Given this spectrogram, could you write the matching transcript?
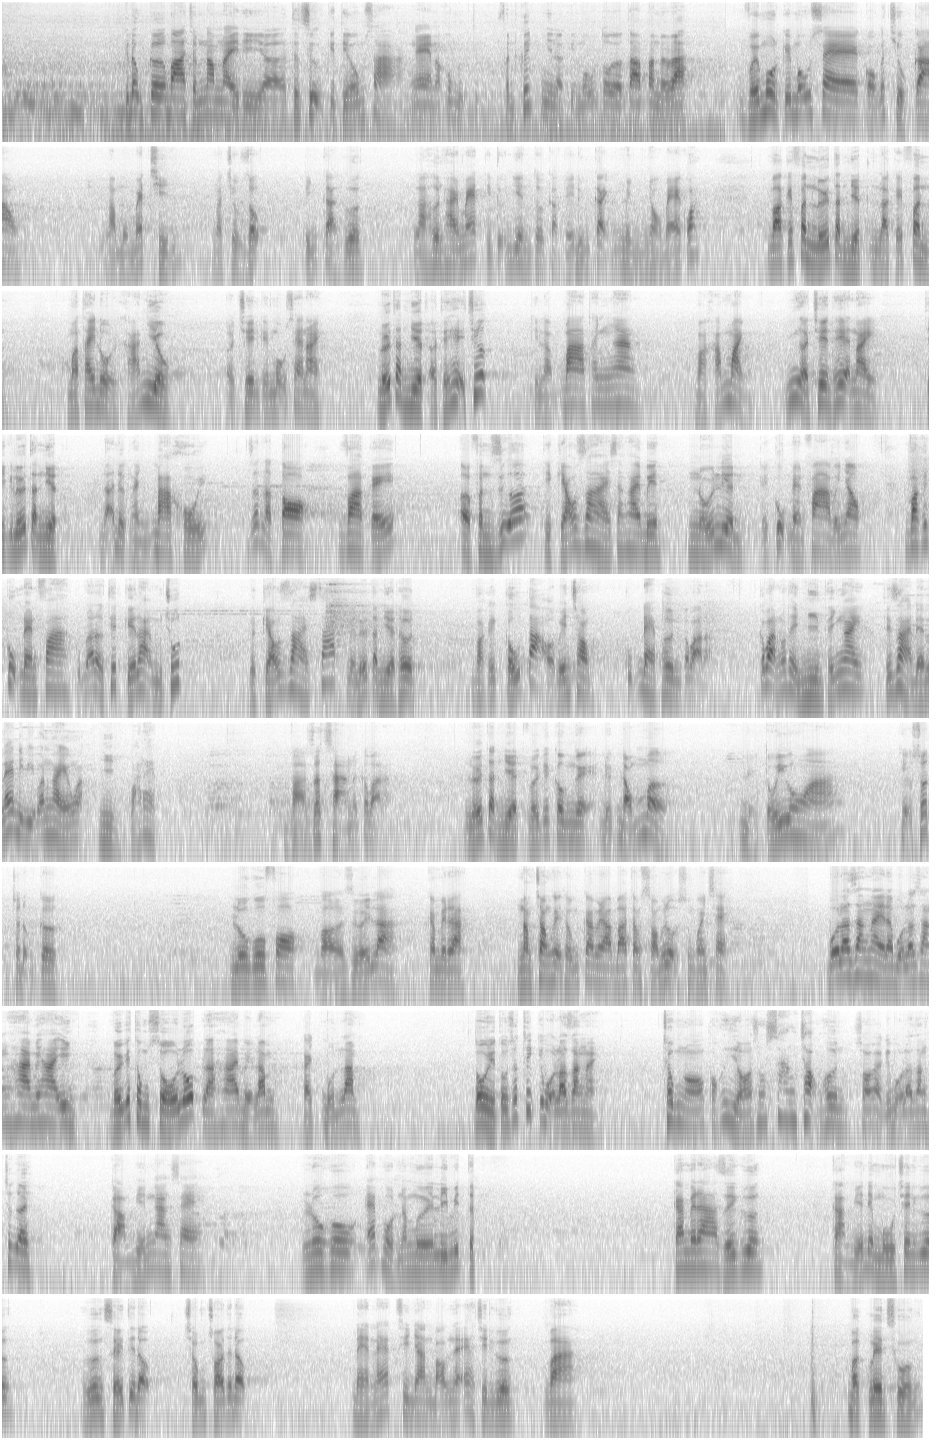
cái động cơ 3.5 này thì uh, thực sự cái tiếng ống xả nghe nó không được phấn khích như là cái mẫu Toyota Tundra. Với một cái mẫu xe có cái chiều cao là 1m9 và chiều rộng tính cả gương là hơn 2 mét thì tự nhiên tôi cảm thấy đứng cạnh mình nhỏ bé quá và cái phần lưới tản nhiệt là cái phần mà thay đổi khá nhiều ở trên cái mẫu xe này. Lưới tản nhiệt ở thế hệ trước thì là ba thanh ngang và khá mảnh. Nhưng ở trên thế hệ này thì cái lưới tản nhiệt đã được thành ba khối, rất là to và cái ở phần giữa thì kéo dài sang hai bên, nối liền cái cụm đèn pha với nhau. Và cái cụm đèn pha cũng đã được thiết kế lại một chút, được kéo dài sát về lưới tản nhiệt hơn và cái cấu tạo ở bên trong cũng đẹp hơn các bạn ạ các bạn có thể nhìn thấy ngay cái giải đèn led định vị ban ngày không ạ? Nhìn quá đẹp. Và rất sáng nữa các bạn ạ. Lưới tản nhiệt với cái công nghệ được đóng mở để tối ưu hóa hiệu suất cho động cơ. Logo Ford và ở dưới là camera. Nằm trong hệ thống camera 360 độ xung quanh xe. Bộ la răng này là bộ la răng 22 inch với cái thông số lốp là 275 gạch 45 tôi thì tôi rất thích cái bộ la răng này trông nó có cái gì đó nó sang trọng hơn so với cái bộ la răng trước đây. Cảm biến ngang xe. Logo F150 Limited. Camera dưới gương. Cảm biến để mù trên gương. Gương sấy tự động, chống chói tự động. Đèn led xi nhan báo rẽ ở trên gương và bật lên xuống.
